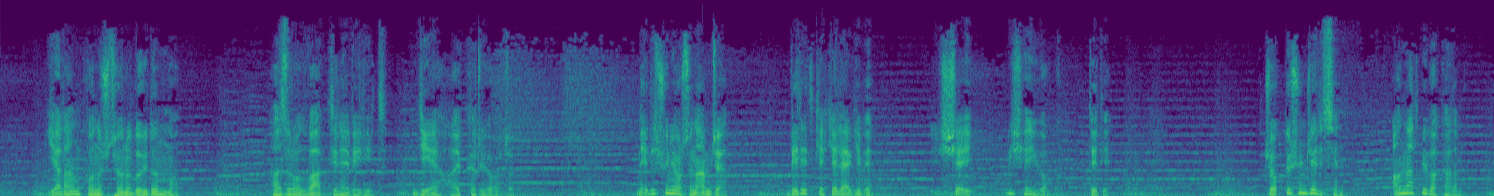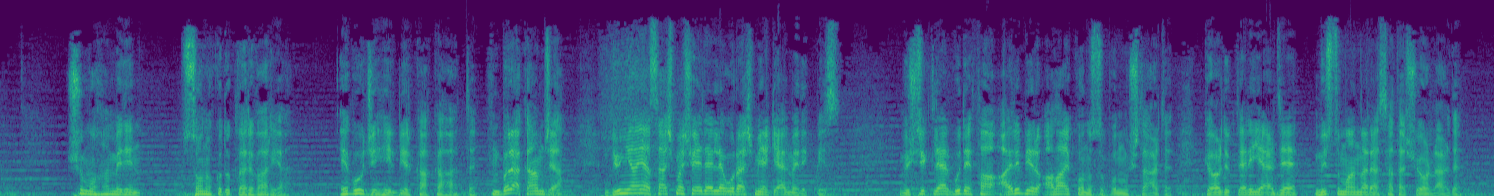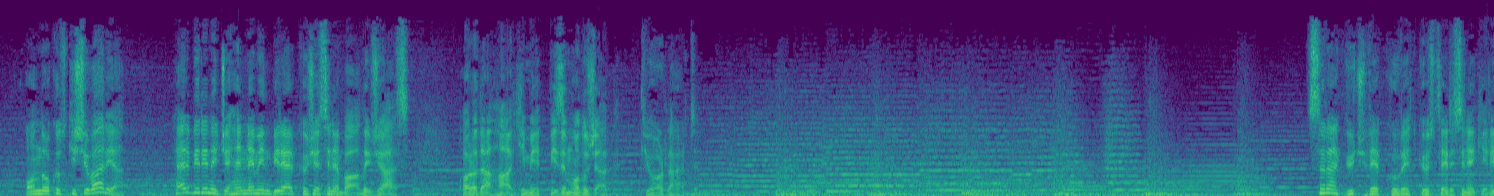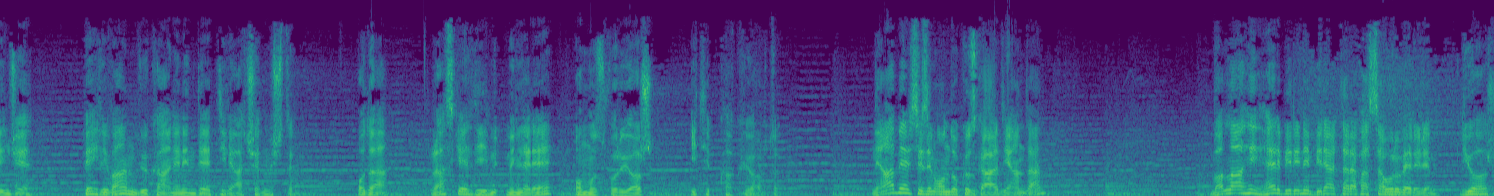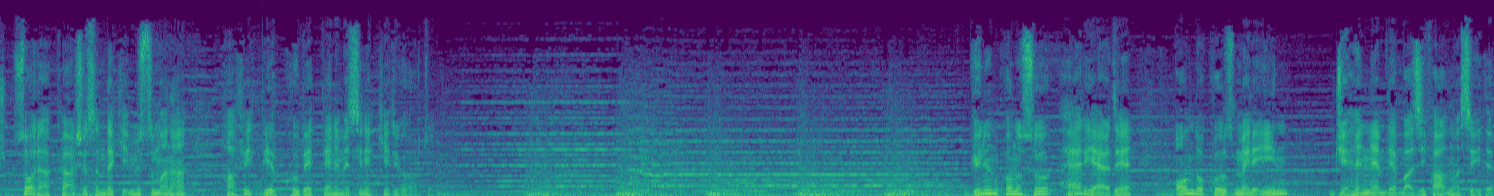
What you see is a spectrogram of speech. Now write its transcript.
yalan konuştuğunu duydun mu? Hazır ol vaktine Velid.'' diye haykırıyordu. ''Ne düşünüyorsun amca? Velid kekeler gibi. Şey, bir şey yok.'' dedi. ''Çok düşüncelisin. Anlat bir bakalım. Şu Muhammed'in son okudukları var ya.'' Ebu Cehil bir kahkaha attı. ''Bırak amca, dünyaya saçma şeylerle uğraşmaya gelmedik biz.'' Müşrikler bu defa ayrı bir alay konusu bulmuşlardı. Gördükleri yerde Müslümanlara sataşıyorlardı. 19 kişi var ya, her birini cehennemin birer köşesine bağlayacağız. Orada hakimiyet bizim olacak diyorlardı. Sıra güç ve kuvvet gösterisine gelince pehlivan Lükane'nin de dili açılmıştı. O da rast geldiği müminlere omuz vuruyor, itip kakıyordu. Ne haber sizin 19 gardiyandan? Vallahi her birini birer tarafa savuru veririm diyor sonra karşısındaki Müslümana hafif bir kuvvet denemesine giriyordu. Günün konusu her yerde 19 meleğin cehennemde vazife almasıydı.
